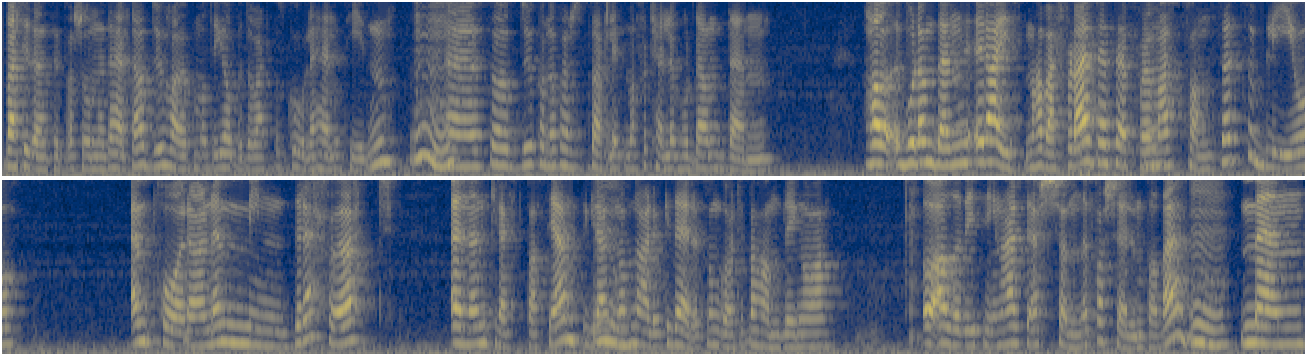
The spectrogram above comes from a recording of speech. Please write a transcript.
vært i den situasjonen i det hele tatt. Du har jo på en måte jobbet og vært på skole hele tiden. Mm. Eh, Så du kan jo kanskje starte litt med å fortelle hvordan den ha, hvordan den reisen har vært for deg. For jeg ser for meg sånn sett så blir jo en pårørende mindre hørt enn en kreftpasient. Greit Mm. nå er det jo ikke dere som går til behandling og, og alle de tingene her, så jeg skjønner forskjellen på det. Mm. Men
